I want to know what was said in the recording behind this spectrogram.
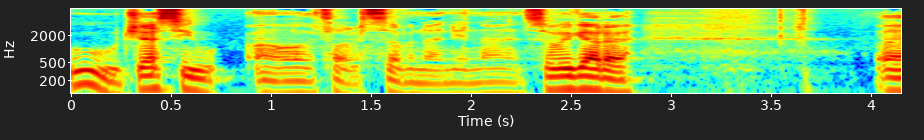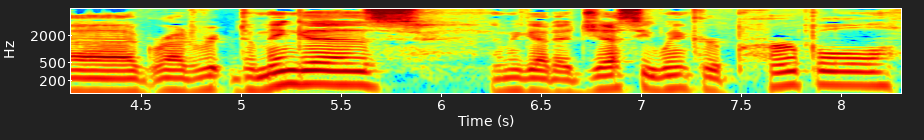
Ooh, Jesse. Oh, that's out of seven ninety nine. So we got a uh, Dominguez. Then we got a Jesse Winker purple.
